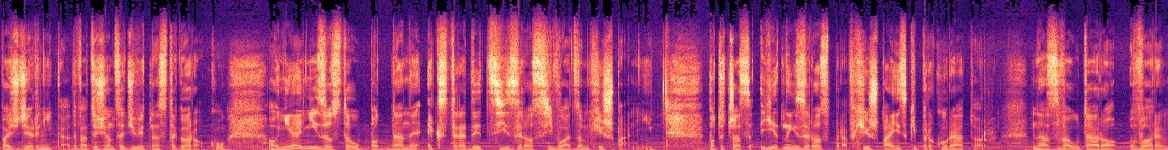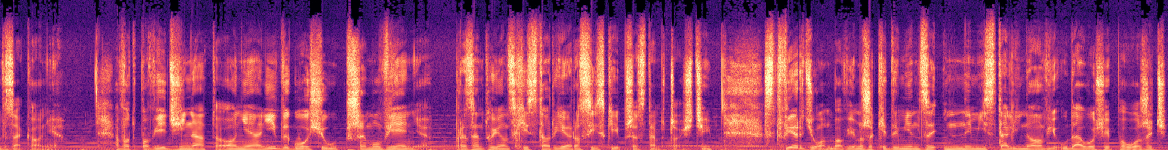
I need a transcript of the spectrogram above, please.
października 2019 roku Oniani został poddany ekstradycji z Rosji władzom Hiszpanii. Podczas jednej z rozpraw hiszpański prokurator nazwał Taro worem w zakonie. W odpowiedzi na to Oniani wygłosił przemówienie, prezentując historię rosyjskiej przestępczości. Stwierdził on bowiem, że kiedy między innymi Stalinowi udało się położyć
